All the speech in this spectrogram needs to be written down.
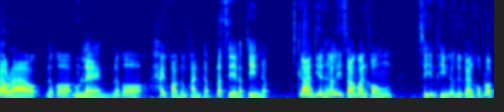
ก้าวร้าว แล้วก็รุนแรง แล้วก็ให้ความสำคัญกับรัสเซียกับจีนครับการเยือนฮังการี3วันของ สีจิ้นผิงก็คือการครบรอบ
